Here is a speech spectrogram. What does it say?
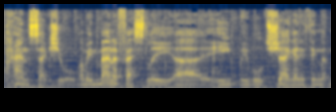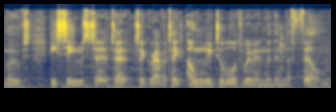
pansexual. I mean, manifestly, uh, he he will shag anything that moves. He seems to, to, to gravitate only towards women within the film.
